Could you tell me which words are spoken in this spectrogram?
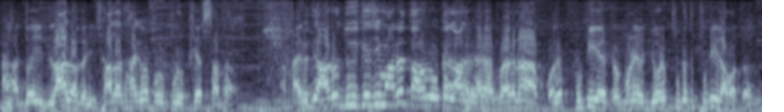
হ্যাঁ আর দই লাল হবে না সাদা থাকবে পুরো- পুরো ফ্রেশ সাদা। আর- যদি আরও দুই কেজি মারে তাহলে ওটা লাল হয়ে হ্যাঁ। না ওকে ফুটিয়ে মানে জোরে ফুটোতে ফুটিয়ে লাগাতে হবে।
